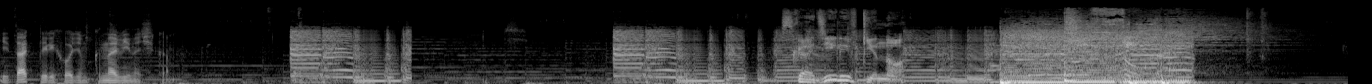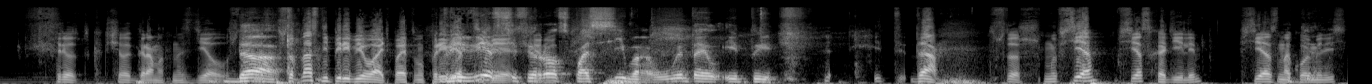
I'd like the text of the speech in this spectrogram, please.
Итак, переходим к новиночкам. Сходили в кино. Смотри, вот как человек грамотно сделал. Чтоб Да. нас- Чтоб нас не перебивать, поэтому привет, Привет, тебе, Сефирот, спасибо. Уинтейл и ты. И ты- Да. Что ж, мы все, все сходили, все ознакомились.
